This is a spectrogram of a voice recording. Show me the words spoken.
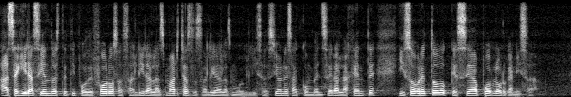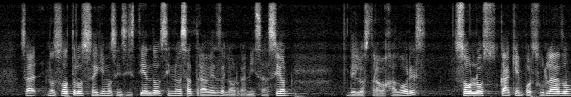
a seguir haciendo este tipo de foros, a salir a las marchas, a salir a las movilizaciones, a convencer a la gente y sobre todo que sea pueblo organizado. O sea, nosotros seguimos insistiendo, si no es a través de la organización de los trabajadores, solos, cada quien por su lado,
